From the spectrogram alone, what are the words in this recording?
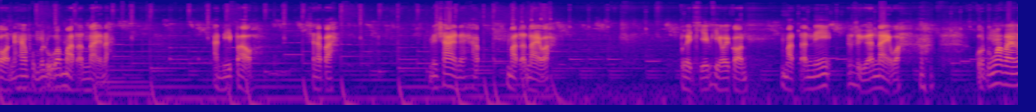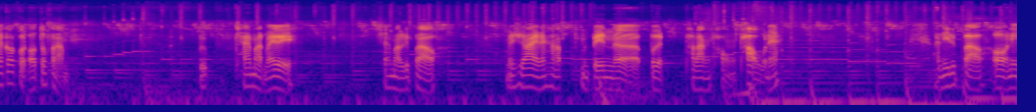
ก่อนนะครับผมไม่รู้ว่าหมัดอันไหนนะ อันนี้เปล่า ใช่ปะไม่ใช่นะครับ หมัดอันไหนวะ เปิด KFK ไว้ก่อน หมัดอันนี้เหรือไหนวะ กดลงมาไปแล้วก็กดออโต้ฟาร์มปึ๊บใช่หมัดไหมเอ่ยใช่หมัดหรือเปล่า ไม่ใช่นะครับ มันเป็นเอ่อเปิดพลังของเผ่านะ อันนี้หรือเปล่าอ๋อนี่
